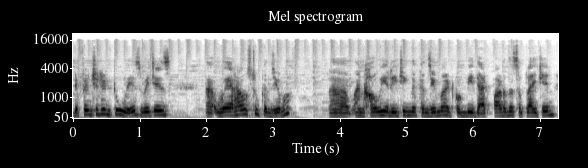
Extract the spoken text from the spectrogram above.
differentiate in two ways, which is warehouse to consumer uh, and how we are reaching the consumer. It could be that part of the supply chain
